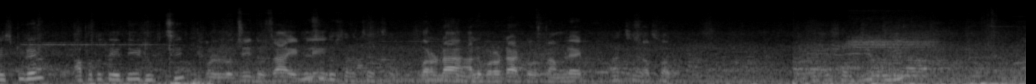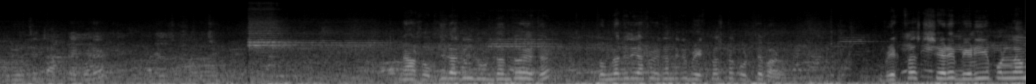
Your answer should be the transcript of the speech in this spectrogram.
রেস্টুরেন্ট আপাতত এতেই ঢুকছি। এখন লুচি ধোসা ইডলি দোসা, আচ্ছা আচ্ছা। পরোটা আলু পরোটা টোস্ট আমলেট আচ্ছা, সব আচ্ছা। পাবো। সবজি পুরি পুরি হচ্ছে চারটে করে আর হচ্ছে সবজি। না সবজিটা একদম দুর্দান্ত হয়েছে তোমরা যদি আসো এখান থেকে ব্রেকফাস্টটা করতে পারো ব্রেকফাস্ট সেরে বেরিয়ে পড়লাম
